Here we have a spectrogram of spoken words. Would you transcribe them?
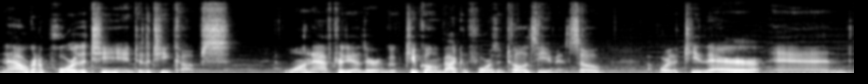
now we're going to pour the tea into the teacups, one after the other, and keep going back and forth until it's even. So I pour the tea there, and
